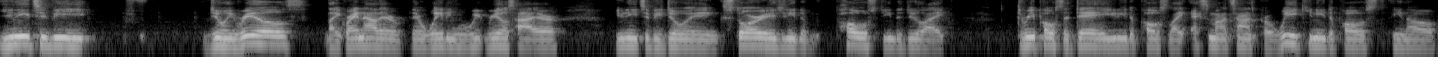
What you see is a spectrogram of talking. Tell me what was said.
you need to be doing reels like right now they're they're weighting reels higher. You need to be doing stories you need to post you need to do like three posts a day you need to post like x amount of times per week you need to post you know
